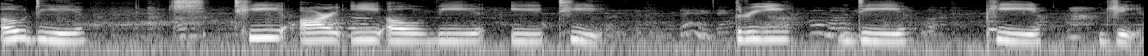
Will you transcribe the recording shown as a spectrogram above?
OD T R E O V E T 3D P G.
